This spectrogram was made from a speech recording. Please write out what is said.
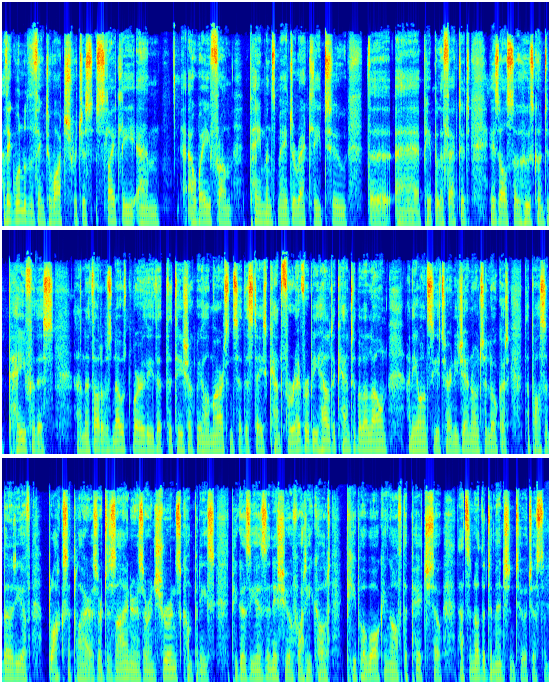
I think one other thing to watch, which is slightly um, away from payments made directly to the uh, people affected, is also who's going to pay for this. And I thought it was noteworthy that the Taoiseach Micheál Martin said the state can't forever be held accountable alone, and he wants the Attorney General to look at the possibility of block suppliers or designers or insurance companies because he has an issue of what he called people walking off the pitch. So that's another dimension to it, Justin.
